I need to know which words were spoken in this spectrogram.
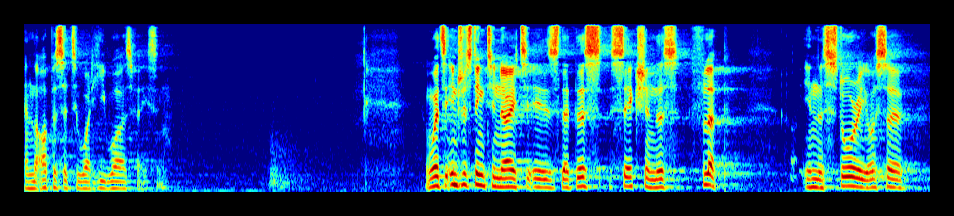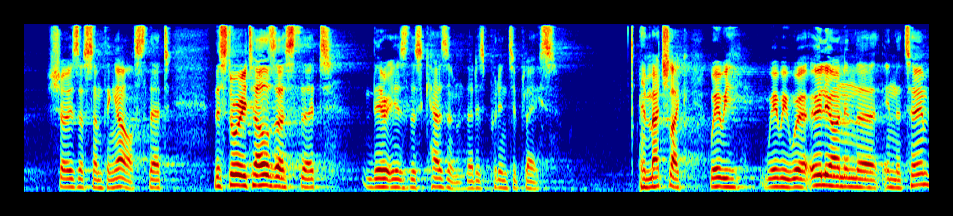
and the opposite to what he was facing. What's interesting to note is that this section, this flip in the story, also shows us something else. That the story tells us that there is this chasm that is put into place. And much like where we, where we were early on in the, in the term,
